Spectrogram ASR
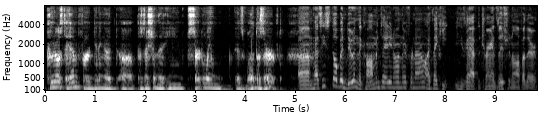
kudos to him for getting a, a position that he certainly is well deserved. Um, has he still been doing the commentating on there for now? I think he, he's gonna have to transition off of there.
